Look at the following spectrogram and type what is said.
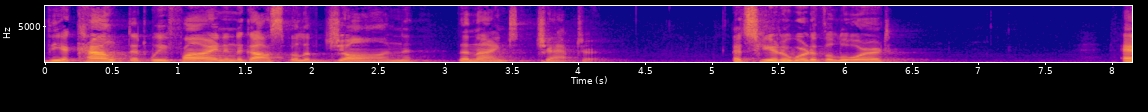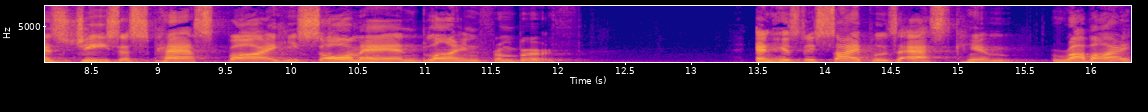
the account that we find in the Gospel of John, the ninth chapter. Let's hear the word of the Lord. As Jesus passed by, he saw a man blind from birth. And his disciples asked him, Rabbi,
